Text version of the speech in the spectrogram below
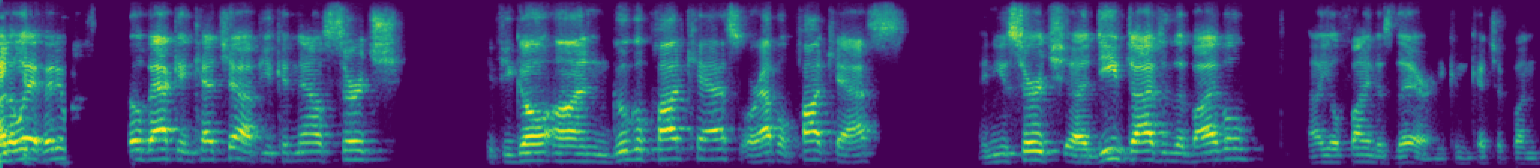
By the you. way, if anyone wants to go back and catch up, you can now search. If you go on Google Podcasts or Apple Podcasts, and you search uh, "Deep Dives of the Bible," uh, you'll find us there. You can catch up on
